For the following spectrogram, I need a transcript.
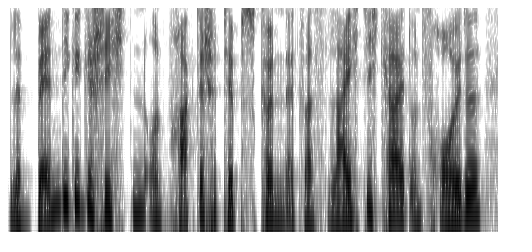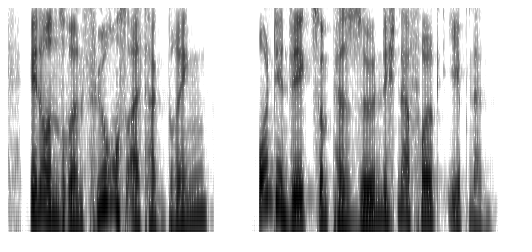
lebendige Geschichten und praktische Tipps können etwas Leichtigkeit und Freude in unseren Führungsalltag bringen und den Weg zum persönlichen Erfolg ebnen.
